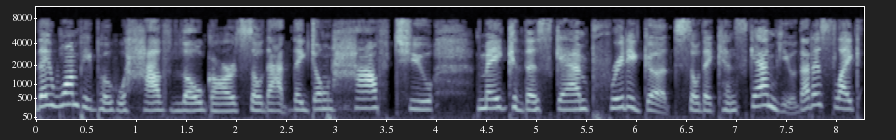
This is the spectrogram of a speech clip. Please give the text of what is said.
They want people who have low guards so that they don't have to make the scam pretty good so they can scam you. That is like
